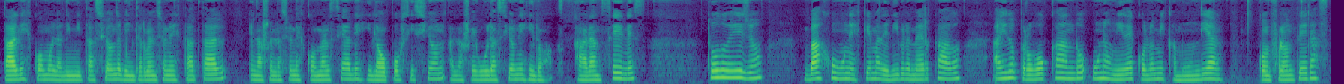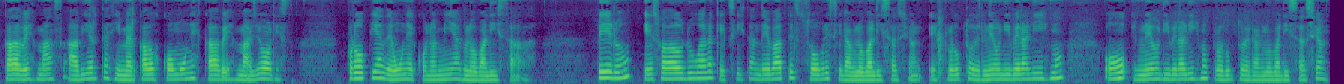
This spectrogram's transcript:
tales como la limitación de la intervención estatal en las relaciones comerciales y la oposición a las regulaciones y los aranceles, todo ello bajo un esquema de libre mercado ha ido provocando una unidad económica mundial con fronteras cada vez más abiertas y mercados comunes cada vez mayores, propia de una economía globalizada. Pero eso ha dado lugar a que existan debates sobre si la globalización es producto del neoliberalismo o el neoliberalismo producto de la globalización.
